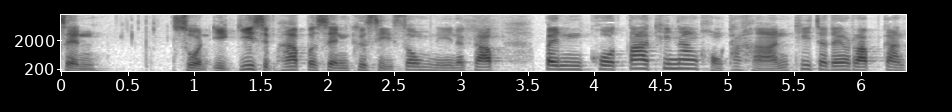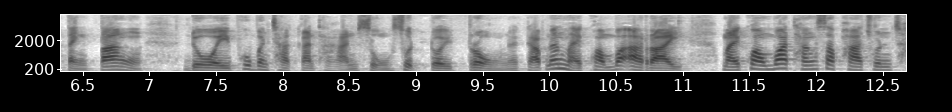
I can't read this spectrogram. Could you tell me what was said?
75%ส่วนอีก 25%คือสีส้มนี้นะครับ เป็นโคต้าที่นั่งของทหารที่จะได้รับการแต่งตั้ง โดยผู้บัญชาการทหารสูงสุดโดยตรงนะครับ นั่นหมายความว่าอะไร หมายความว่าทั้งสภาชนช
